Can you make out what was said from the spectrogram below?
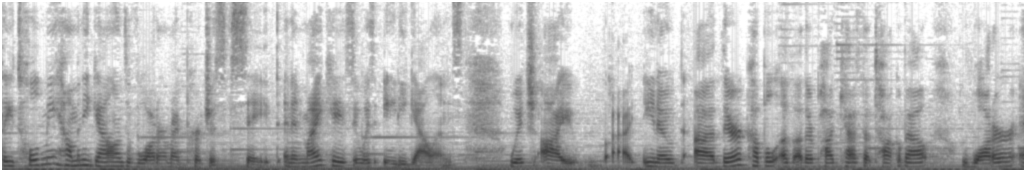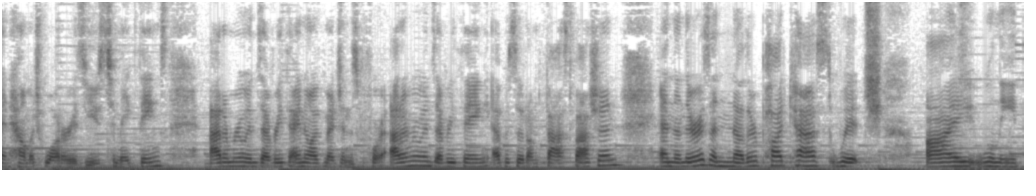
They told me how many gallons of water my purchase saved, and in my case, it was 80 gallons, which I, you know, uh, there are a couple of other podcasts that talk about water and how much water is used to make things. Adam Ruins Everything, I know I've mentioned this before, Adam Ruins Everything episode on fast fashion, and then there is another podcast which I will need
